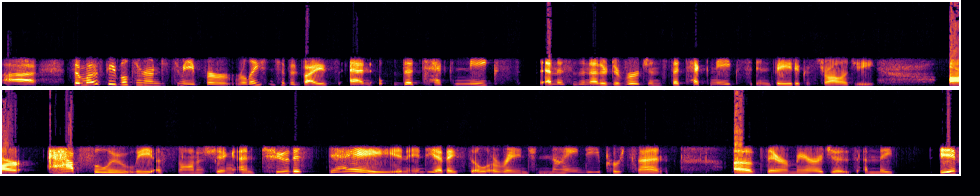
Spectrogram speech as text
uh so most people turned to me for relationship advice and the techniques and this is another divergence the techniques in vedic astrology are absolutely astonishing. And to this day in India, they still arrange 90% of their marriages. And they, if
